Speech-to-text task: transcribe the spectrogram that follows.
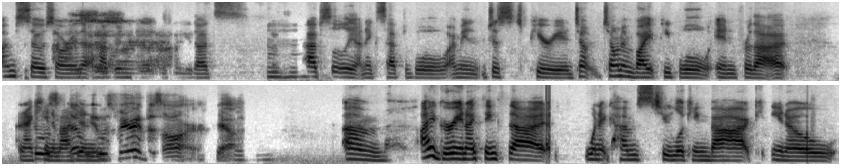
I'm so sorry that happened to you. That's Mhm. absolutely unacceptable. I mean, just period. Don't don't invite people in for that. And I It can't was, imagine. It was very bizarre. Yeah. Um, I agree, and I think that when it comes to looking back, you know,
